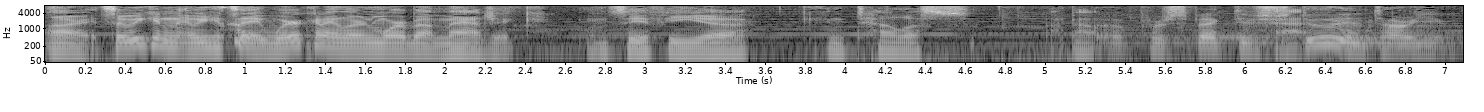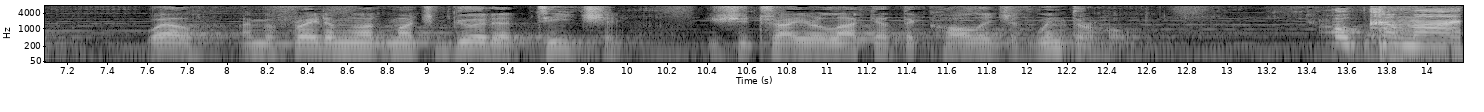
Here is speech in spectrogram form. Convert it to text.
All right, so we can we can say where can I learn more about magic? Let's see if he uh, can tell us about. A prospective student, are you? Well, I'm afraid I'm not much good at teaching. You should try your luck at the College of Winterhold. Oh, come on.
